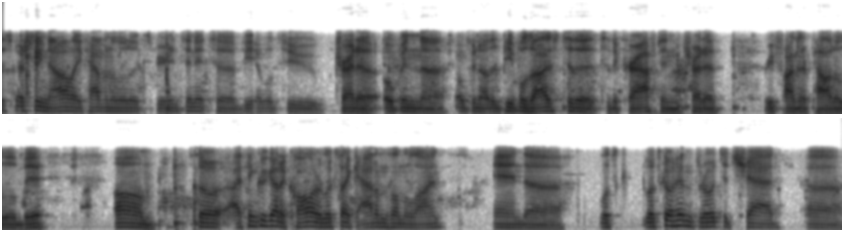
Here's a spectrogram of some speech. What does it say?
especially now, like having a little experience in it, to be able to try to open uh, open other people's eyes to the to the craft and try to refine their palate a little bit. Um, so I think we got a caller. Looks like Adam's on the line, and uh, let's let's go ahead and throw it to Chad. Uh,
